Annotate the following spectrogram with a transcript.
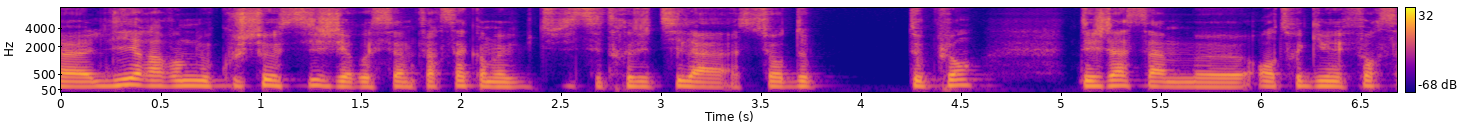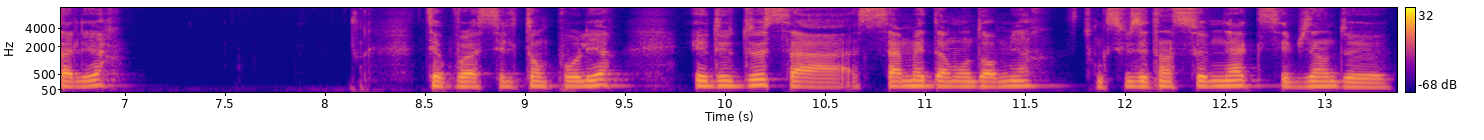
Euh, lire avant de me coucher aussi, j'ai réussi à me faire ça comme habitude. C'est très utile sur deux, deux plans. Déjà, ça me, entre guillemets, force à lire. C'est le temps pour lire. Et de deux, ça, ça m'aide à m'endormir. Donc, si vous êtes insomniaque, c'est bien de,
